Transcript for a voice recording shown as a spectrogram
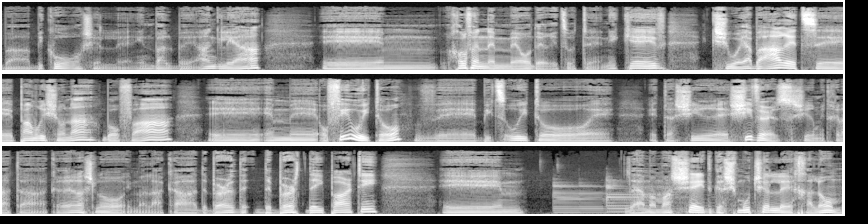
בביקור של ענבל באנגליה. אה, בכל אופן, הם מאוד העריצו את אה, ניק קייב. כשהוא היה בארץ אה, פעם ראשונה בהופעה, אה, הם הופיעו איתו וביצעו איתו את השיר Shivers, שיר מתחילת הקריירה שלו, עם הלהקה The, Birth, The Birthday Party. אה, זה היה ממש התגשמות של חלום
